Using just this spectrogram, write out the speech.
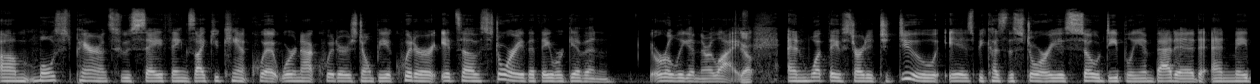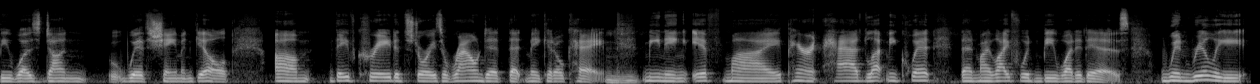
Um, most parents who say things like "you can't quit," "we're not quitters," "don't be a quitter," it's a story that they were given early in their life. Yep. And what they've started to do is because the story is so deeply embedded and maybe was done with shame and guilt, um, they've created stories around it that make it okay. Meaning, if my parent had let me quit, then my life wouldn't be what it is. When really,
